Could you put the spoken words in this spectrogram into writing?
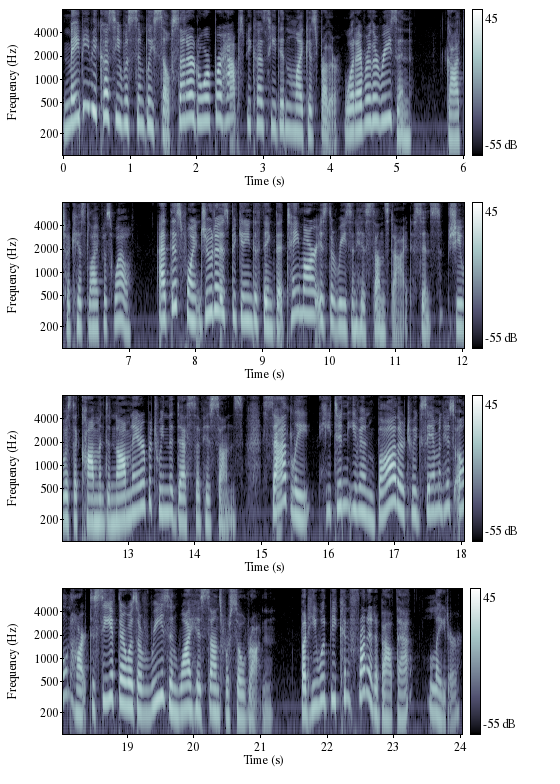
Maybe because he was simply self centered, or perhaps because he didn't like his brother. Whatever the reason, God took his life as well. At this point, Judah is beginning to think that Tamar is the reason his sons died, since she was the common denominator between the deaths of his sons. Sadly, he didn't even bother to examine his own heart to see if there was a reason why his sons were so rotten. But he would be confronted about that later.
